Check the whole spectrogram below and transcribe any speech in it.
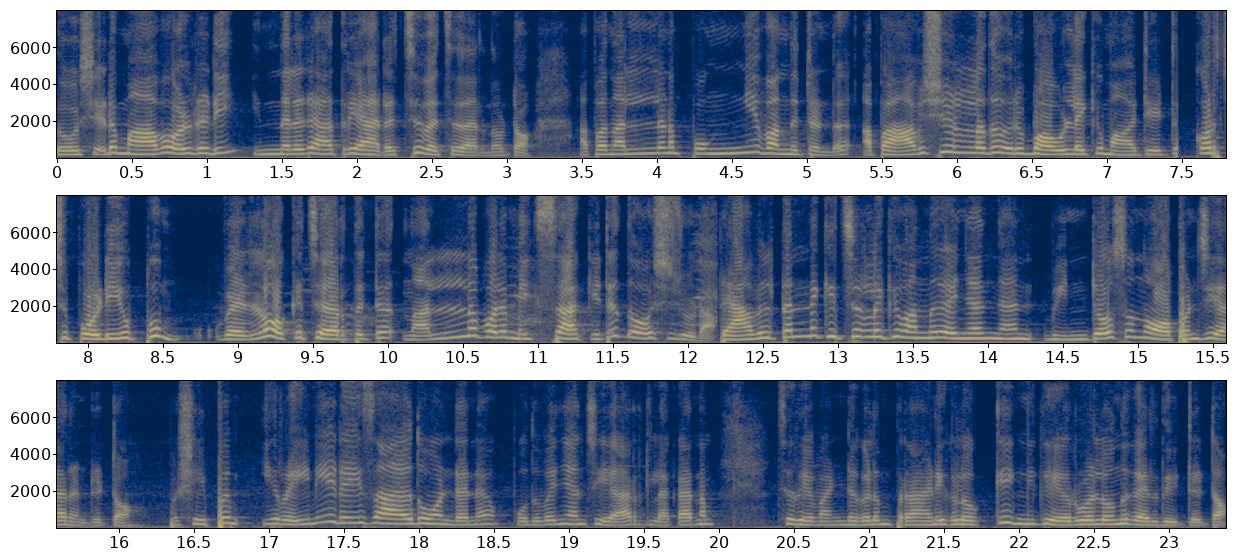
ദോശയുടെ മാവ് ഓൾറെഡി ഇന്നലെ രാത്രി അരച്ച് വെച്ചതായിരുന്നു കേട്ടോ അപ്പോൾ നല്ലോണം പൊങ്ങി വന്നിട്ടുണ്ട്. അപ്പോൾ ആവശ്യമുള്ളത് ഒരു ബൗളിലേക്ക് മാറ്റിയിട്ട് കുറച്ച് പൊടിയുപ്പും വെള്ളമൊക്കെ ചേർത്തിട്ട് നല്ലപോലെ മിക്സ് ആക്കിയിട്ട് ദോശ ചൂടാം. രാവിലെ തന്നെ കിച്ചണിലേക്ക് വന്നു കഴിഞ്ഞാൽ ഞാൻ വിൻഡോസ് ഒന്ന് ഓപ്പൺ ചെയ്യാറുണ്ട് കേട്ടോ പക്ഷേ ഇപ്പം ഈ റെയിനി ഡേയ്സ് ആയതുകൊണ്ട് തന്നെ പൊതുവെ ഞാൻ ചെയ്യാറില്ല. കാരണം ചെറിയ വണ്ടുകളും പ്രാണികളും ഒക്കെ ഇങ്ങ് കയറുമല്ലോ എന്ന് കരുതിയിട്ട് കേട്ടോ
